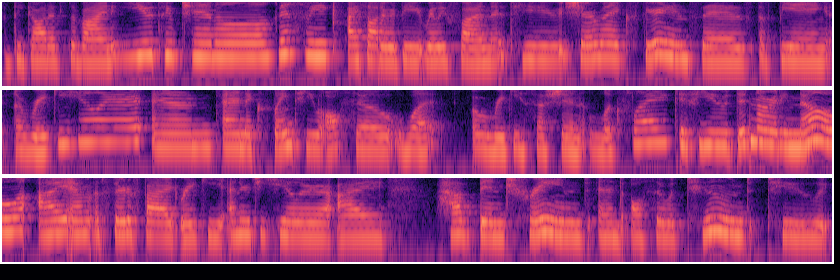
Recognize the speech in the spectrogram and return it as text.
the Goddess Divine YouTube channel. This week, I thought it would be really fun to share my experiences of being a Reiki healer and, and explain to you also what a Reiki session looks like. If you didn't already know, I am a certified Reiki energy healer. I have been trained and also attuned to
